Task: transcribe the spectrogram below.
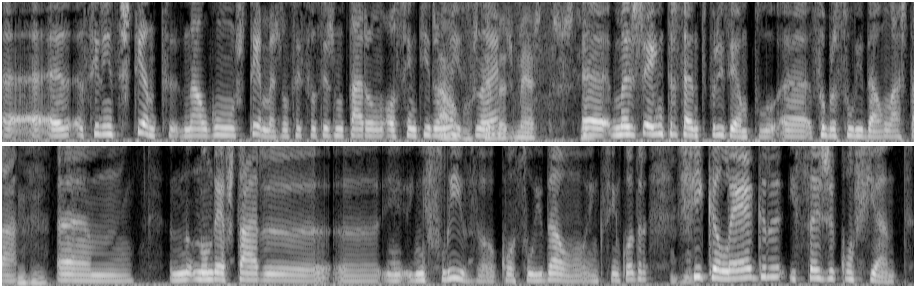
a, a, a, ser insistente em alguns temas. Não sei se vocês notaram ou sentiram Há isso, não é? temas mestres, sim. Uh, mas é interessante, por exemplo, uh, sobre a solidão, lá está. Uhum. Um, não deve estar uh, infeliz ou com a solidão em que se encontra. Uhum. Fique alegre e seja confiante.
